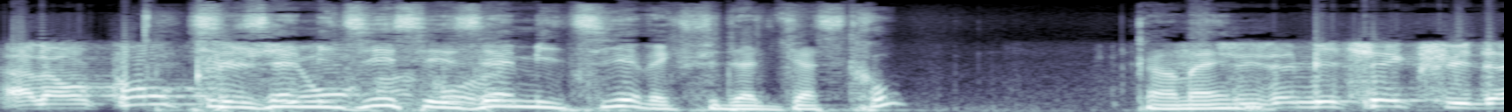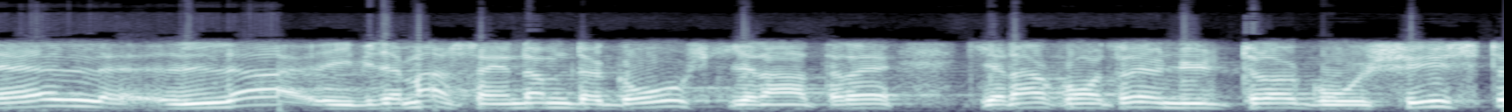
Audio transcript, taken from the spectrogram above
Alors, conclusion... Ses amitiés, ses amitiés avec Fidel Castro, quand ses amitiés Fidel, là, évidemment, c'est un homme de gauche qui rentrait, qui rencontrait un ultra-gauchiste.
